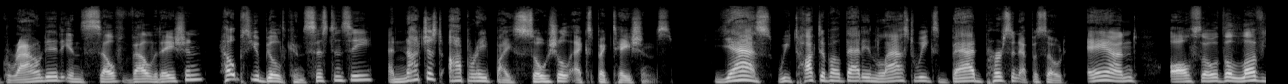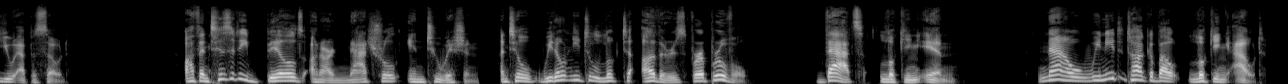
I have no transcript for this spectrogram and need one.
grounded in self validation helps you build consistency and not just operate by social expectations. Yes, we talked about that in last week's Bad Person episode and also the Love You episode. Authenticity builds on our natural intuition, until we don't need to look to others for approval. That's looking in. Now we need to talk about looking out.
